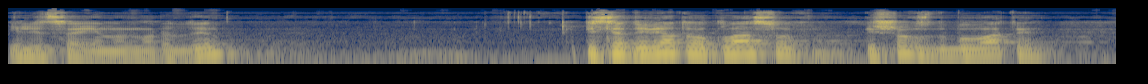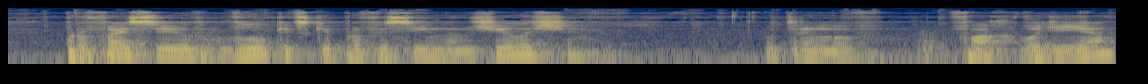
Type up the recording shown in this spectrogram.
і ліцеї номер 1 Після 9 класу пішов здобувати професію в Луківське професійне училище, отримав фах водія,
